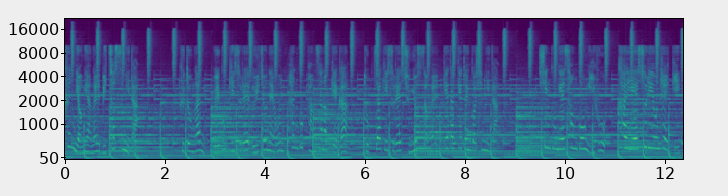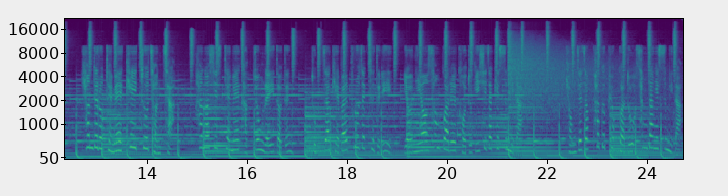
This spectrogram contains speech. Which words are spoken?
큰 영향을 미쳤습니다. 그동안 외국 기술에 의존해온 한국 방산업계가 독자 기술의 중요성을 깨닫게 된 것입니다. 신궁의 성공 이후 카이의 수리온 헬기, 현대로템의 K2 전차, 한화 시스템의 각종 레이더 등 독자 개발 프로젝트들이 연이어 성과를 거두기 시작했습니다. 경제적 파급 효과도 상당했습니다.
